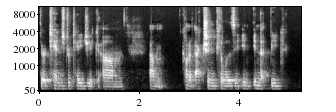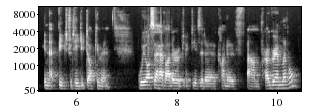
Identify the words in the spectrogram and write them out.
there are ten strategic um, um, kind of action pillars in, in that big in that big strategic document. We also have other objectives at a kind of um, program level.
